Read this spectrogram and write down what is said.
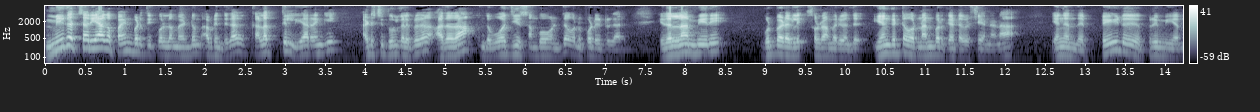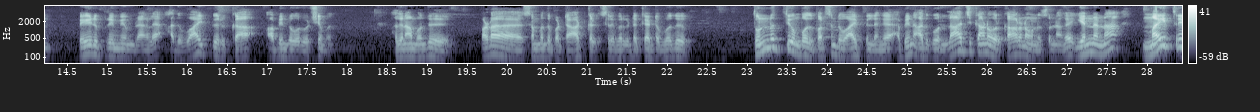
மிகச் சரியாக பயன்படுத்தி கொள்ள வேண்டும் அப்படின்றதுக்காக களத்தில் இறங்கி அடித்து தூள் கழிப்பிருக்காரு அதை தான் இந்த ஓஜி சம்பவம்ன்ட்டு ஒன்று போட்டுக்கிட்டு இருக்காரு. இதெல்லாம் மீறி குட் பேட் அக்லி சொல்கிற மாதிரி வந்து என்கிட்ட ஒரு நண்பர் கேட்ட விஷயம் என்னென்னா எங்கள் இந்த பெய்டு ப்ரீமியம் பெய்டு ப்ரீமியம்ன்றாங்களே அது வாய்ப்பு இருக்கா? அப்படின்ற ஒரு விஷயம் அது. அது நாம் வந்து பட சம்மந்தப்பட்ட ஆட்கள் சில பேர்கிட்ட கேட்டபோது தொண்ணூற்றி ஒம்பது பர்சன்ட் வாய்ப்பு இல்லைங்க. அப்படின்னு அதுக்கு ஒரு லாஜிக்கான ஒரு காரணம் ஒன்று சொன்னாங்க. என்னென்னா மைத்ரி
